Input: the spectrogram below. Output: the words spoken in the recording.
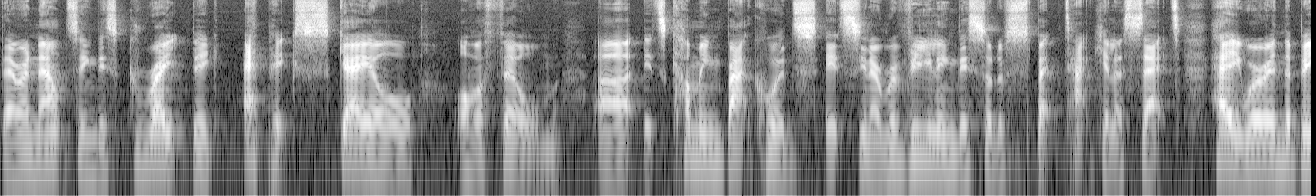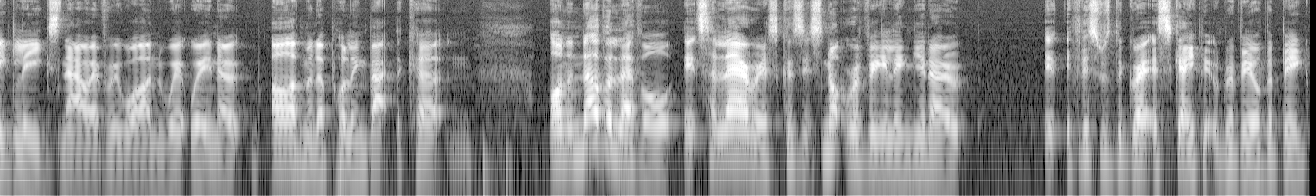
They're announcing this great big epic scale of a film. Uh, it's coming backwards. It's you know revealing this sort of spectacular set. Hey, we're in the big leagues now, everyone. We're, we're you know Aardman are pulling back the curtain. On another level, it's hilarious because it's not revealing you know if if this was the Great Escape, it would reveal the big,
